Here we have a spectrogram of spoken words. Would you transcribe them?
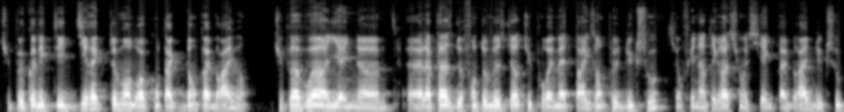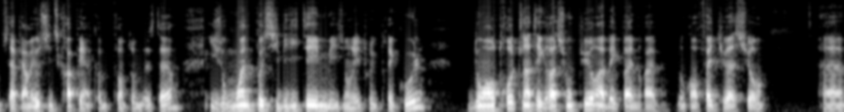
tu peux connecter directement Drop Contact dans Pipedrive. Tu peux avoir, il y a une, euh, à la place de Phantom Buster, tu pourrais mettre par exemple Duxoup, qui ont fait une intégration aussi avec Pipedrive. Duxoup, ça permet aussi de scraper hein, comme Phantom Buster. Ils ont moins de possibilités, mais ils ont des trucs très cool, dont entre autres l'intégration pure avec Pipedrive. Donc en fait, tu vas sur, euh,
